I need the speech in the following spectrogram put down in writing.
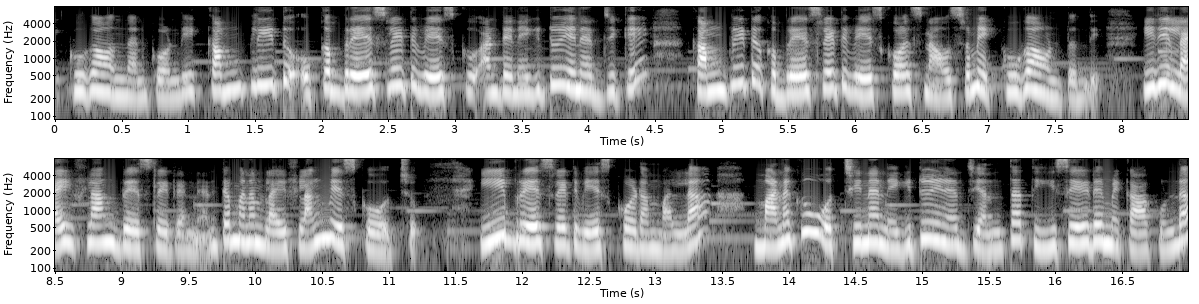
ఎక్కువగా ఉందనుకోండి కంప్లీట్ ఒక బ్రేస్లెట్ వేసుకో అంటే నెగిటివ్ ఎనర్జీకే కంప్లీట్ ఒక బ్రేస్లెట్ వేసుకోవాల్సిన అవసరం ఎక్కువగా ఉంటుంది. ఇది లైఫ్ లాంగ్ బ్రేస్లెట్ అండి అంటే మనం లైఫ్ లాంగ్ వేసుకోవచ్చు. ఈ బ్రేస్లెట్ వేసుకోవడం వల్ల మనకు వచ్చిన నెగిటివ్ ఎనర్జీ అంతా తీసేయడమే కాకుండా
